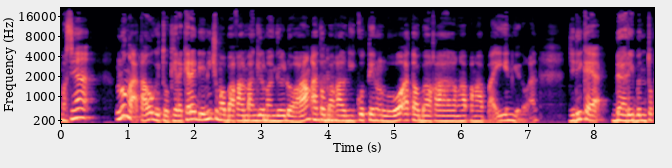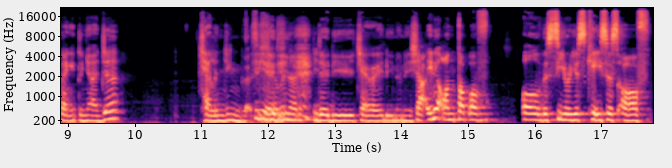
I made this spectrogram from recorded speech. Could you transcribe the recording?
maksudnya lu nggak tahu gitu kira-kira dia ini cuma bakal manggil-manggil doang atau bakal ngikutin lu atau bakal ngapa-ngapain gitu kan. Jadi kayak dari bentuk yang itunya aja challenging gak sih? Iya, jadi benar. jadi cewek di Indonesia. Ini on top of all the serious cases of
